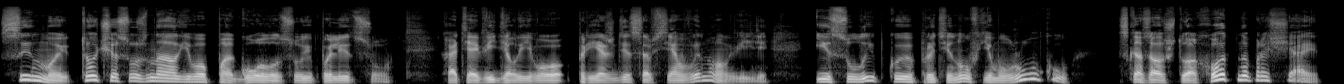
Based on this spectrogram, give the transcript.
Сын мой тотчас узнал его по голосу и по лицу, хотя видел его прежде совсем в ином виде, и с улыбкою протянув ему руку, сказал, что охотно прощает.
